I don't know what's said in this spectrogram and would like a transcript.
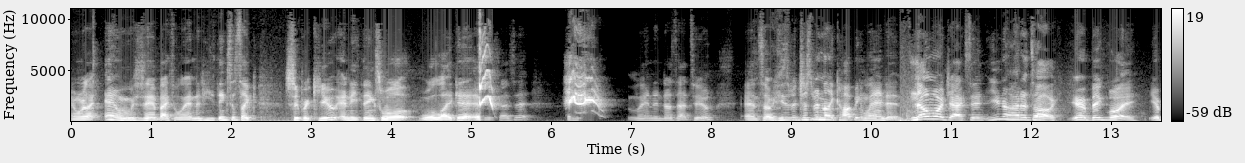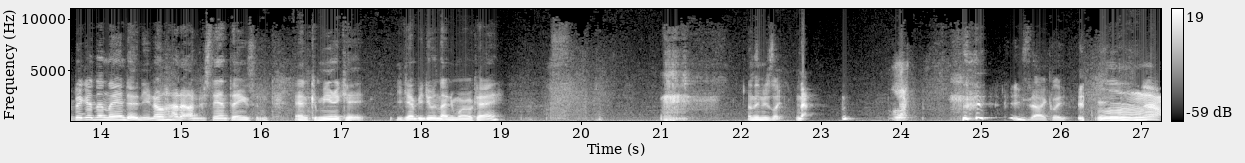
and we're like eh, when we say it back to Landon, he thinks it's like super cute, and he thinks we'll we'll like it if he says it. And he- Landon does that too. And so he's just been like copying Landon. No more Jackson. You know how to talk. You're a big boy. You're bigger than Landon. You know how to understand things and, and communicate. You can't be doing that anymore, okay? and then he's like, nah. exactly. No.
